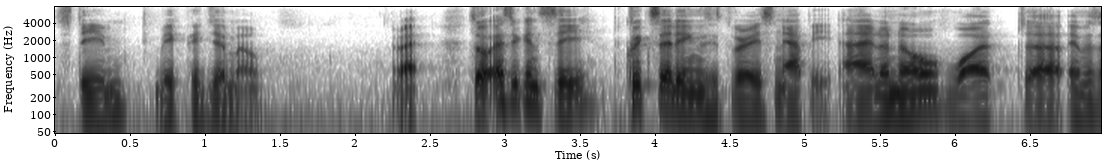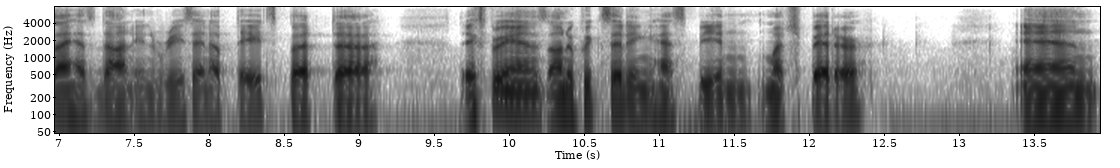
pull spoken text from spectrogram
Steam big picture mode. All right. So as you can see, quick settings is very snappy. I don't know what uh, MSI has done in recent updates, but uh, the experience on the quick setting has been much better. And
